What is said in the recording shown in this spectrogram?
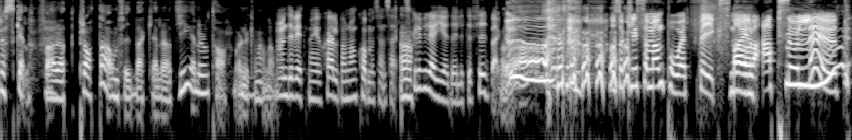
tröskel för mm. att prata om feedback eller att ge eller att ta, vad det nu kan handla om. Men det vet man ju själv, om någon kommer sen så här, ja. jag skulle vilja ge dig lite feedback. och så klistrar man på ett fake smile, ja. absolut!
